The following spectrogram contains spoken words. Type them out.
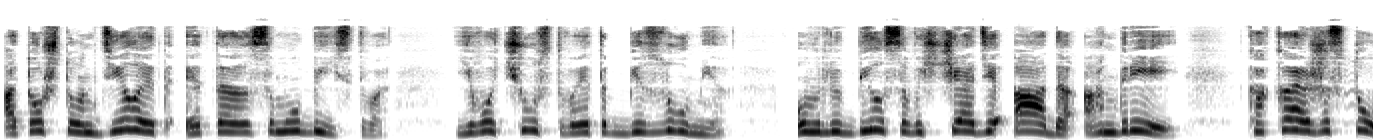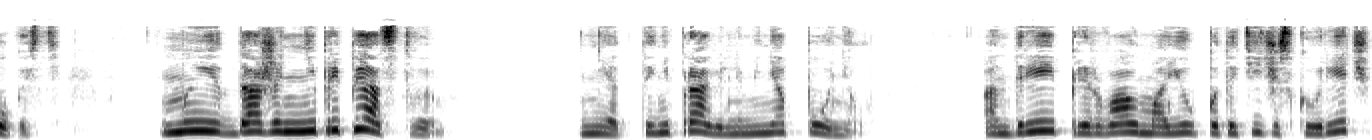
а то, что он делает, это самоубийство. Его чувство — это безумие. Он влюбился в исчадие ада, Андрей. Какая жестокость! Мы даже не препятствуем. Нет, ты неправильно меня понял. Андрей прервал мою патетическую речь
